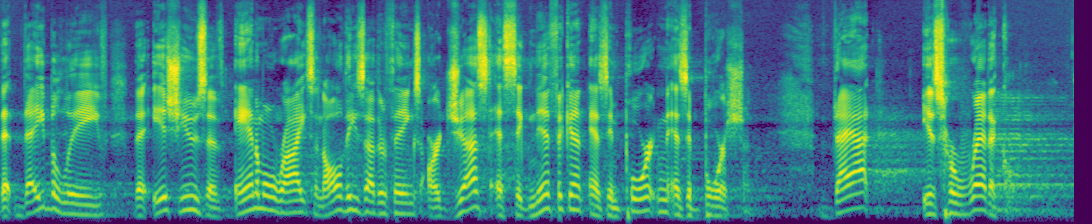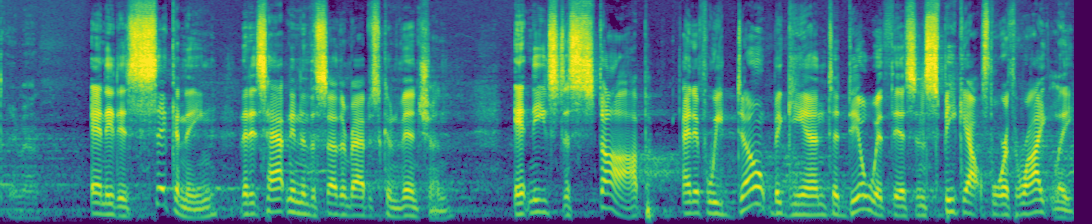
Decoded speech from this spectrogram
that they believe that issues of animal rights and all these other things are just as significant, as important as abortion. That is heretical. Amen. And it is sickening that it's happening in the Southern Baptist Convention. It needs to stop. And if we don't begin to deal with this and speak out forthrightly,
